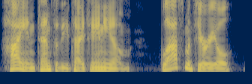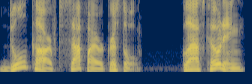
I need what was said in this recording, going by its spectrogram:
high intensity titanium. Glass material, dual carved sapphire crystal. Glass coating,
